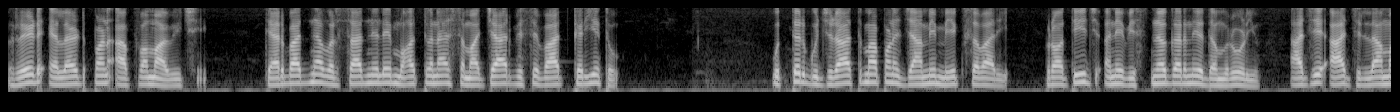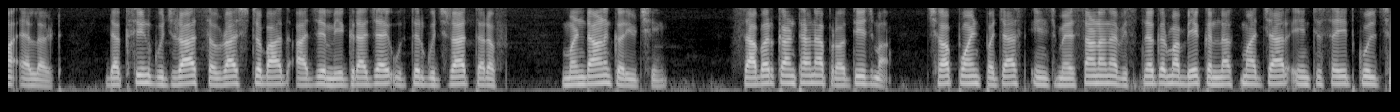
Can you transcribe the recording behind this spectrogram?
રેડ એલર્ટ પણ આપવામાં આવ્યું છે. ત્યારબાદના વરસાદને લઈ મહત્ત્વના સમાચાર વિશે વાત કરીએ તો ઉત્તર ગુજરાતમાં પણ જામી મેઘ સવારી પ્રોતિજ અને વિસનગરને ધમરોળ્યું. આજે આ જિલ્લામાં એલર્ટ. દક્ષિણ ગુજરાત, સૌરાષ્ટ્ર બાદ આજે મેઘરાજાએ ઉત્તર ગુજરાત તરફ મંડાણ કર્યું છે. સાબરકાંઠાના પ્રોતિજમાં છ પોઈન્ટ પચાસ ઇંચ મહેસાણાના વિસનગરમાં બે કલાકમાં ચાર ઇંચ સહિત કુલ છ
